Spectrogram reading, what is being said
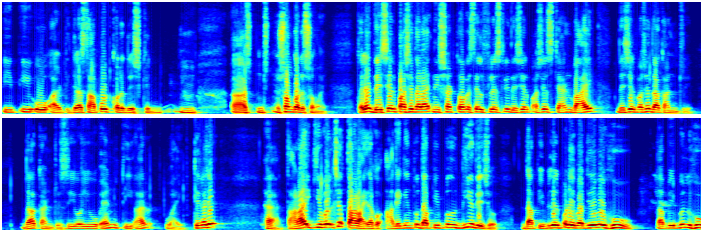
পিপিও আর টি যারা সাপোর্ট করে দেশকে সংকটের সময়। তাহলে দেশের পাশে দাঁড়ায়, নিঃস্বার্থ হবে সেলফলেসলি দেশের পাশে স্ট্যান্ড বাই দেশের পাশে the country the country C O U N T R Y ঠিক আছে? হ্যাঁ তারাই কি বলছে? তারাই। দেখো, আগে কিন্তু দ্য পিপল দিয়ে দিয়েছ। দ্য পিপলের পরে এবার দিয়ে দেবে হু দ্য পিপল হু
